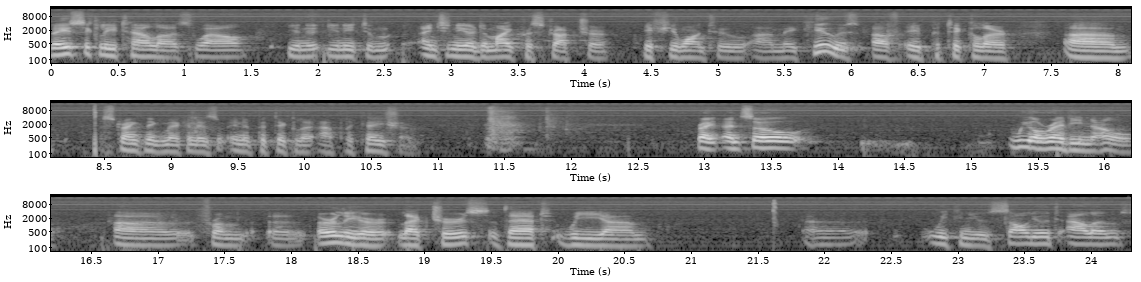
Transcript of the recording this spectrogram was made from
basically tell us, well, you, you need to engineer the microstructure if you want to uh, make use of a particular um, strengthening mechanism in a particular application. Right, and so we already know uh, from uh, earlier lectures that we um, uh, we can use solute atoms,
